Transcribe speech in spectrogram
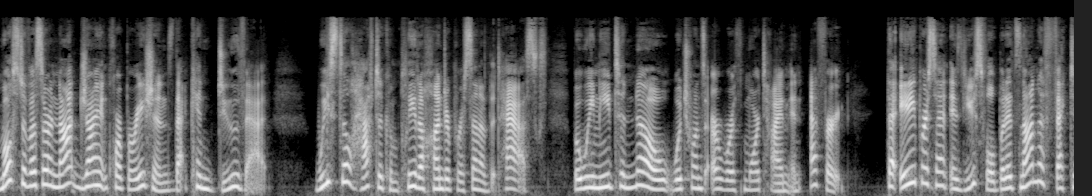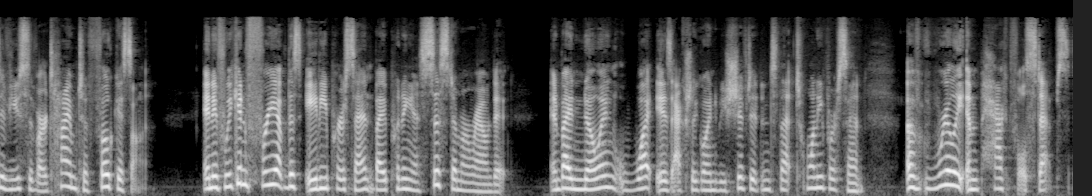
Most of us are not giant corporations that can do that. We still have to complete 100% of the tasks, but we need to know which ones are worth more time and effort. That 80% is useful, but it's not an effective use of our time to focus on. And if we can free up this 80% by putting a system around it, and by knowing what is actually going to be shifted into that 20% of really impactful steps,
